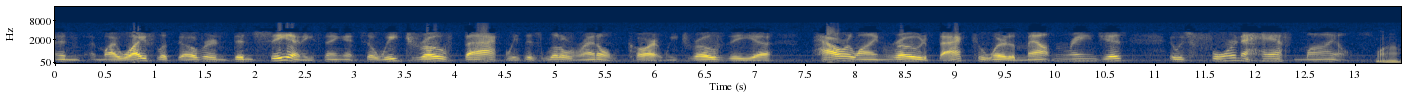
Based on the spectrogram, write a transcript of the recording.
and my wife looked over and didn't see anything, and so we drove back with this little rental car. And we drove the uh, power line road back to where the mountain range is. It was four and a half miles, Wow.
